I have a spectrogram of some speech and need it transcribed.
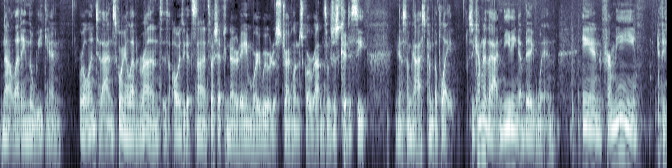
not letting the weekend roll into that. And scoring 11 runs is always a good sign, especially after Notre Dame, where we were just struggling to score runs. It was just good to see, you know, some guys come to the plate. So you come to that needing a big win. And for me, if you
